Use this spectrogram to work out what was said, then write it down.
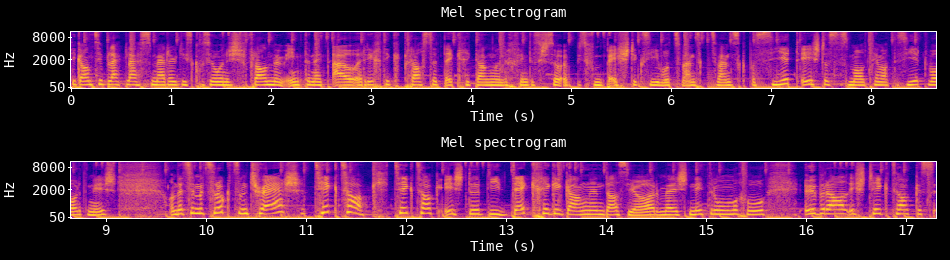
Die ganze Black Lives Matter-Diskussion ist vor allem im Internet auch eine richtig krasse Decke gegangen und ich finde, das ist so etwas vom Besten gewesen, was 2020 passiert ist, dass das mal thematisiert worden ist. Und jetzt sind wir zurück zum Trash. TikTok. TikTok ist durch die Decke gegangen das Jahr. Man ist nicht drum gekommen. Überall ist TikTok. Es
